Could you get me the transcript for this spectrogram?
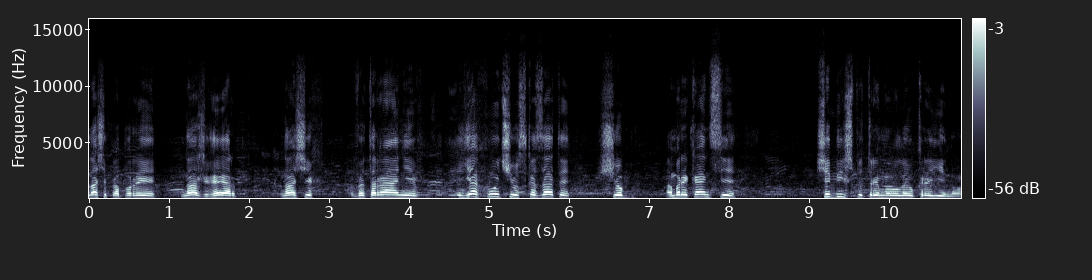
наші прапори, наш герб, наших ветеранів. Я хочу сказати, щоб американці ще більш підтримували Україну.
